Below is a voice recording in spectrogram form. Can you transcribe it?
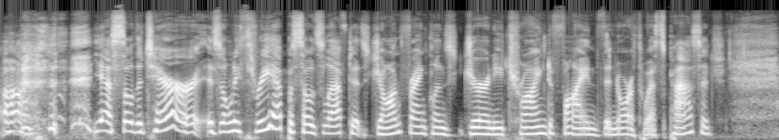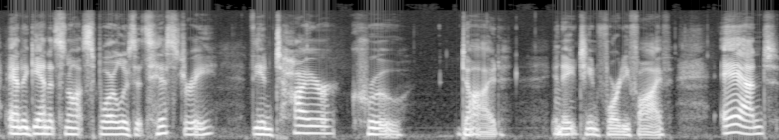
Uh, yes, so The Terror is only three episodes left. It's John Franklin's journey trying to find the Northwest Passage. And again, it's not spoilers, it's history. The entire crew died in 1845. And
